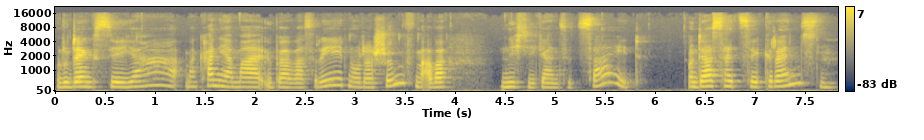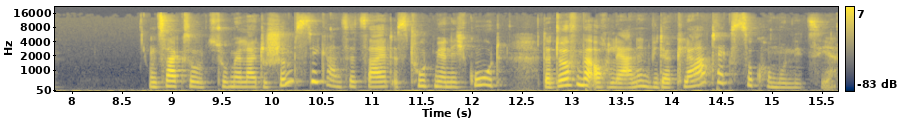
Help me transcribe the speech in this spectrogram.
Und du denkst dir, ja, man kann ja mal über was reden oder schimpfen, aber nicht die ganze Zeit. Und das setze Grenzen. Und sag so, tut mir leid, du schimpfst die ganze Zeit, es tut mir nicht gut. Da dürfen wir auch lernen, wieder Klartext zu kommunizieren.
